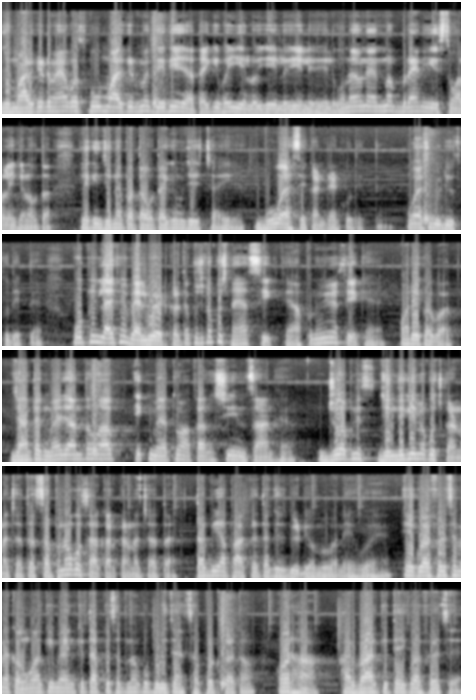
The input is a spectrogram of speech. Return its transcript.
जो मार्केट में है, बस वो मार्केट में दे दिया जाता है कि भाई ये लो ये लो ये लो ये लो। उन्हें उन्हें अपना ब्रांड ये इस्तेमाल नहीं करना होता। लेकिन जिन्हें पता होता है कि मुझे चाहिए, वो ऐसे कंटेंट को देखते हैं, वो ऐसे वीडियोस को देखते हैं। वो अपनी लाइफ में वैल्यू एड करते हैं, कुछ ना कुछ नया सीखते हैं, अपने में सीखे हैं। और एक और बात, जहाँ तक मैं जानता हूँ, आप एक महत्वाकांक्षी इंसान है, जो अपनी ज़िंदगी में कुछ करना चाहता है, सपनों को साकार करना चाहता है, तभी आप आखिर तक इस वीडियो में बने हुए हैं। एक बार फिर से मैं कहूँगा कि मैं अंकित आपके सपनों को पूरी तरह सपोर्ट करता हूँ। और हाँ हर बार की तरह एक बार फिर से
